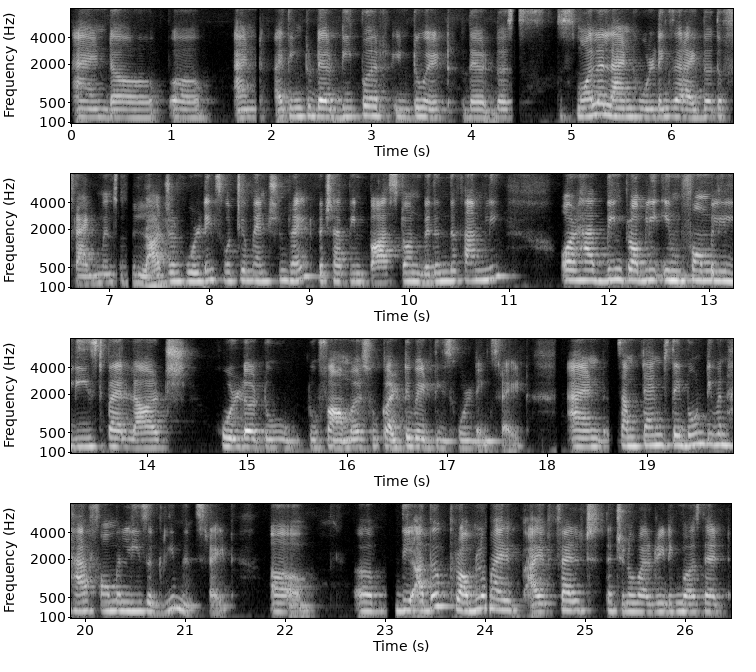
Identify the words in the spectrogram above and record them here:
and uh, uh, and I think to delve deeper into it, the the smaller land holdings are either the fragments of the larger holdings, what you mentioned, right, which have been passed on within the family, or have been probably informally leased by a large holder to, to farmers who cultivate these holdings, right? And sometimes they don't even have formal lease agreements, right? Uh, uh, the other problem I, I felt that, you know, while reading was that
